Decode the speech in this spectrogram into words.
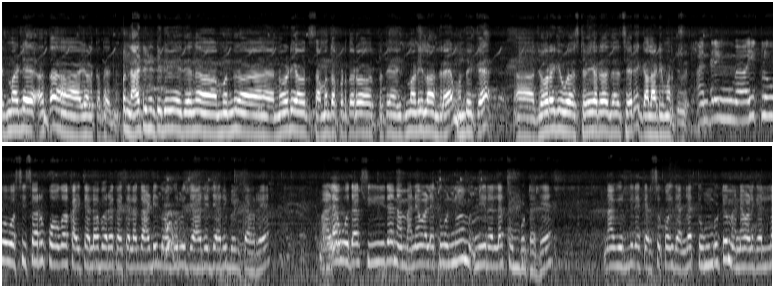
ಇದು ಮಾಡಲಿ ಅಂತ ಹೇಳ್ಕೊತಾ ಇದ್ದೀನಿ ನಾಟಿ ನೆಟ್ಟಿದ್ದೀವಿ ಇದೇನು ಮುಂದೆ ನೋಡಿ ಅವ್ರು ಸಂಬಂಧಪಡ್ತಾರೋ ಪ್ರತಿ ಇದು ಮಾಡಿಲ್ಲ ಅಂದರೆ ಮುಂದಕ್ಕೆ ಜೋರಾಗಿ ಸ್ಥಳೀಯರ ಸೇರಿ ಗಲಾಟೆ ಮಾಡ್ತೀವಿ. ಅಂದ್ರೆ ಹಿಂಗ್ ಮೈಕ್ಳು ಸಿಸರ್ಕ್ ಹೋಗಕ್ಕಾಯ್ತಲ್ಲ ಆಯ್ತಲ್ಲ ಗಾಡೀಲಿ ಹೋಗೋರು ಜಾರಿ ಜಾರಿ ಬೀಳ್ತಾವ್ರೆ. ಮಳೆ ಹೋದಾಗ ಸೀದಾ ನಮ್ಮ ಮನೆ ಒಳಗೂ ನೀರೆಲ್ಲ ತುಂಬಿಟ್ಟದೆ ನಾವು ಇರ್ಲಿಲ್ಲ ಕೆಲ್ಸಕ್ಕೆ ಹೋಗಿದ್ದೆಲ್ಲ ತುಂಬಿಟ್ಟು ಮನೆ ಒಳಗೆಲ್ಲ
